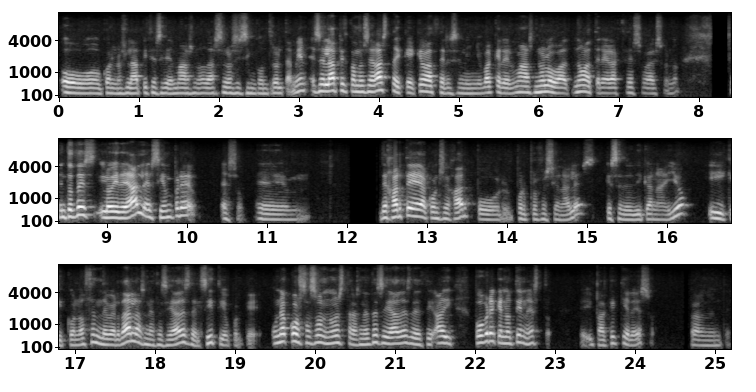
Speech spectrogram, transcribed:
O con los lápices y demás, ¿no? Dárselos y sin control también. Ese lápiz cuando se gaste, ¿qué, qué va a hacer ese niño? ¿Va a querer más? No, lo va, no va a tener acceso a eso, ¿no? Entonces, lo ideal es siempre eso, eh, dejarte aconsejar por, por profesionales que se dedican a ello y que conocen de verdad las necesidades del sitio, porque una cosa son nuestras necesidades de decir, ay, pobre que no tiene esto. ¿Y para qué quiere eso realmente?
